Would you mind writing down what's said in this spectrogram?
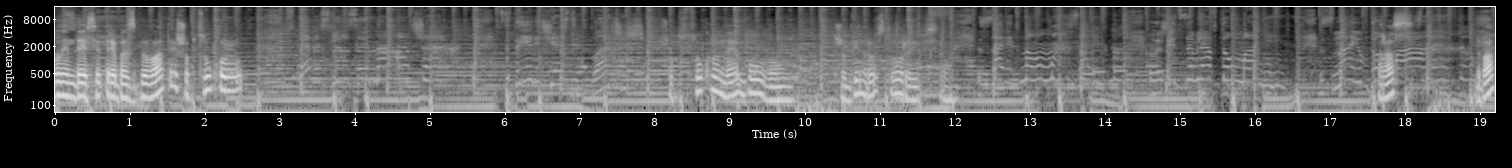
Хвилин 10 треба збивати, щоб цукор щоб цукру не було, щоб він розтворився. Раз, два,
